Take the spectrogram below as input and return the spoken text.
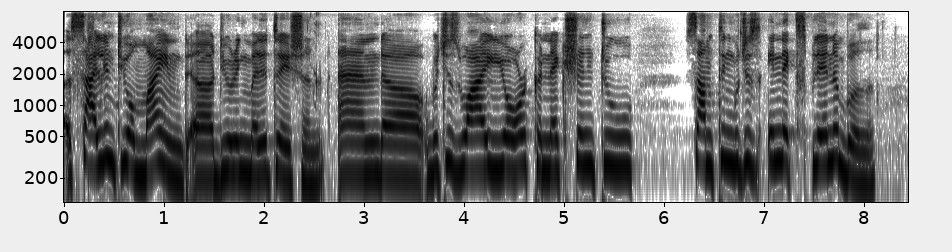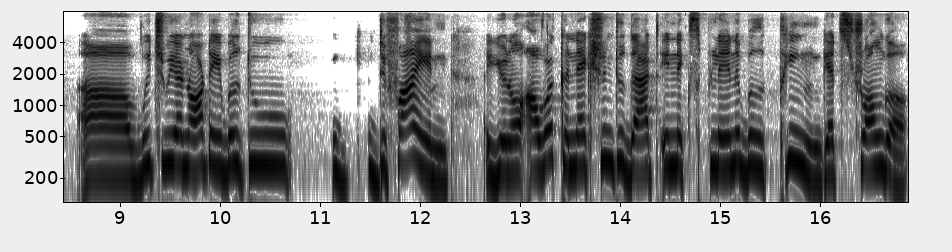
uh, silent your mind uh, during meditation. And uh, which is why your connection to something which is inexplainable uh, which we are not able to define you know our connection to that inexplainable thing gets stronger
